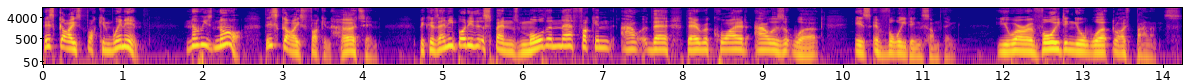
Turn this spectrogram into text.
This guy's fucking winning. No, he's not. This guy's fucking hurting. Because anybody that spends more than their fucking out their their required hours at work is avoiding something. You are avoiding your work life balance.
